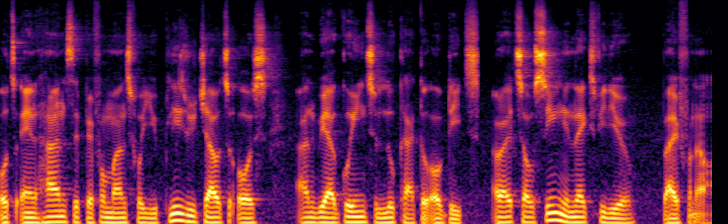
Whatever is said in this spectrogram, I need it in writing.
or to enhance the performance for you please reach out to us and we are going to look at the updates. All right so i'll see you in the next video bye for now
